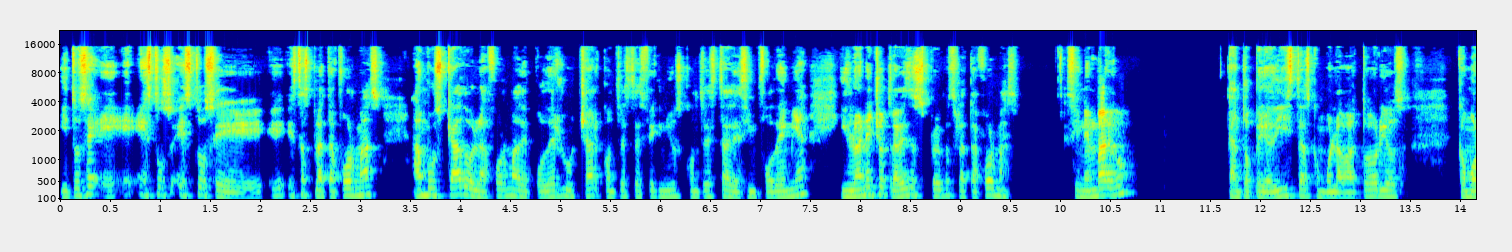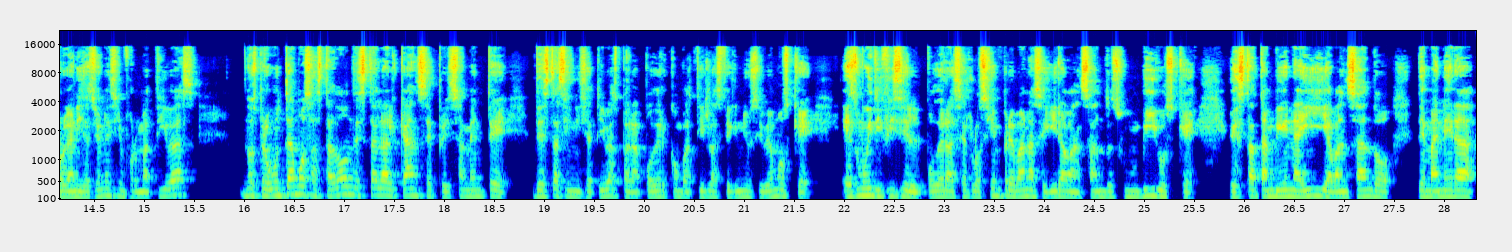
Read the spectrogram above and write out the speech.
Entonces, eh, eh, estos, estos e, estas plataformas han buscado la forma de poder luchar contra estas fake news, contra esta desinfodemia, y lo han hecho a través de sus propias plataformas. Sin embargo, tanto periodistas como laboratorios, como organizaciones informativas, nos preguntamos hasta dónde está el alcance precisamente de estas iniciativas para poder combatir las fake news y vemos que es muy difícil poder hacerlo, siempre van a seguir avanzando, es un virus que está también ahí avanzando de manera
